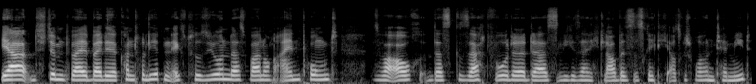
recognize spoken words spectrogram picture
Ja, stimmt, weil bei der kontrollierten Explosion, das war noch ein Punkt. Es war auch, dass gesagt wurde, dass, wie gesagt, ich glaube, es ist richtig ausgesprochen, Termit,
